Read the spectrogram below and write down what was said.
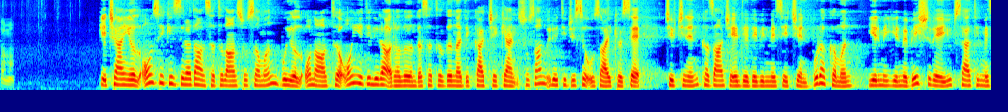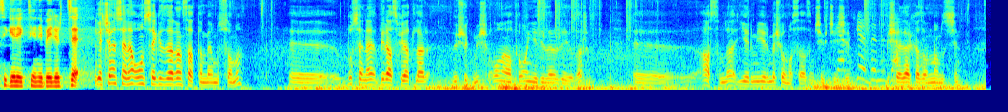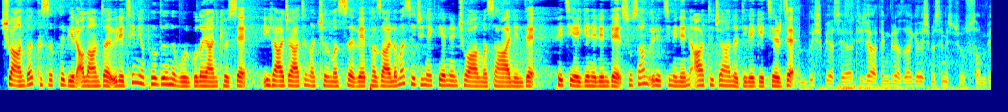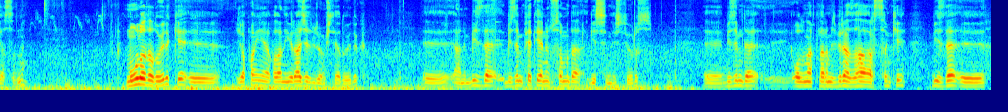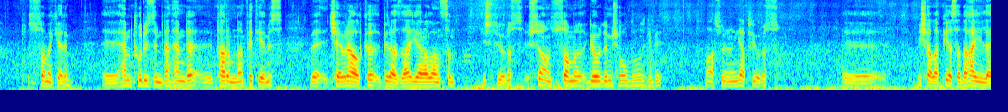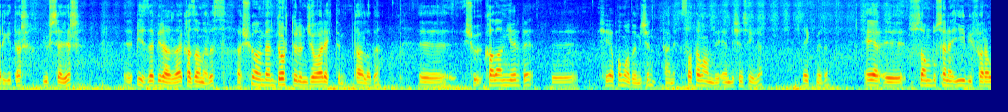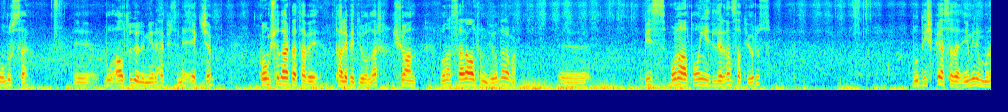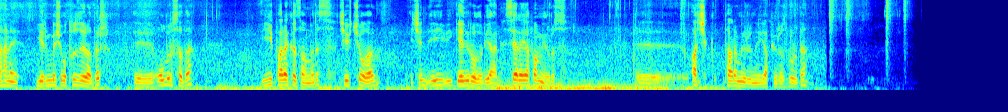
Tamam. Geçen yıl 18 liradan satılan susamın bu yıl 16-17 lira aralığında satıldığına dikkat çeken susam üreticisi Uzay Köse, çiftçinin kazanç elde edebilmesi için bu rakamın 20-25 liraya yükseltilmesi gerektiğini belirtti. Geçen sene 18'lerden sattım ben bu susamı. Ee, bu sene biraz fiyatlar düşükmüş. 16-17'lere diyorlar. Ee, aslında 20-25 olması lazım çiftçi için. Bir şeyler kazanmamız için. Şu anda kısıtlı bir alanda üretim yapıldığını vurgulayan Köse, ihracatın açılması ve pazarlama seçeneklerinin çoğalması halinde Fethiye genelinde susam üretiminin artacağını dile getirdi. Dış piyasaya ticaretin biraz daha gelişmesini istiyoruz susam piyasasının. Muğla'da duyduk ki e, Japonya'ya falan ihraç ediliyormuş diye duyduk. E, yani biz de bizim Fethiye'nin susamı da gitsin istiyoruz. E, bizim de e, olanaklarımız biraz daha artsın ki biz de susam ekelim. E, hem turizmden hem de e, tarımdan Fethiye'miz ve çevre halkı biraz daha yaralansın istiyoruz. Şu an susamı gördüğümüz olduğunuz gibi mahsulünü yapıyoruz. Ee, inşallah piyasa daha iyiler gider, yükselir. Ee, biz de biraz daha kazanırız. Şu an ben 4 dönüm civarı ektim tarlada. Ee, şu kalan yeri de e, şey yapamadığım için yani satamam diye endişesiyle ekmedim. Eğer e, susam bu sene iyi bir para olursa e, bu 6 dönüm yeri hepsini ekeceğim. Komşular da tabi talep ediyorlar. Şu an buna sarı altın diyorlar ama e, biz 16-17 liradan satıyoruz. Bu diş piyasada eminim buna hani 25-30 liradır. Ee, olursa da iyi para kazanırız. Çiftçi olan için iyi bir gelir olur yani. Sera yapamıyoruz. Ee, açık tarım ürünü yapıyoruz burada.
